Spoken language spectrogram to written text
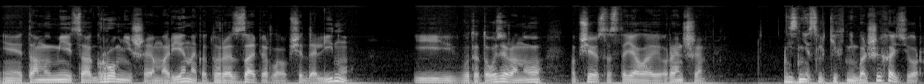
И там имеется огромнейшая марена, которая заперла вообще долину. И вот это озеро, оно вообще состояло раньше из нескольких небольших озер,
